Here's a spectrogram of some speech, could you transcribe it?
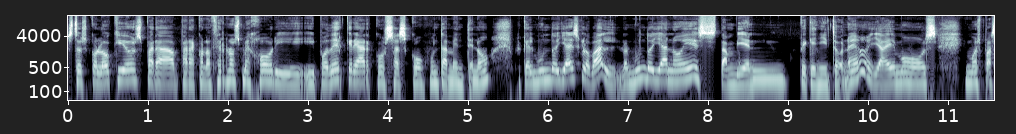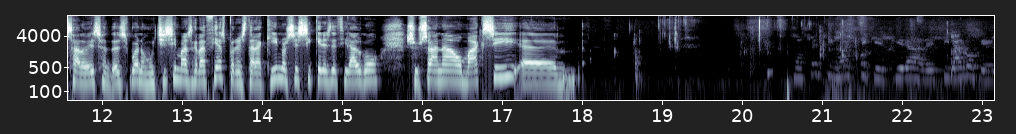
estos coloquios para, para conocernos mejor y, y, poder crear cosas conjuntamente, ¿no? Porque el mundo ya es global, el mundo ya no es también pequeñito, ¿no? Ya hemos, hemos pasado eso. Entonces, bueno, muchísimas gracias por estar aquí. No sé si quieres decir algo, Susana o Maxi. Eh, No sé si Maxi quisiera decir algo que...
